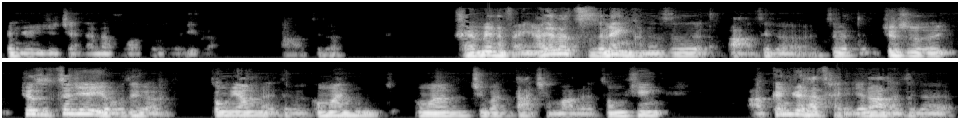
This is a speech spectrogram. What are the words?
根据一些简单的符号做出一个啊这个全面的反应，而且它指令可能是啊这个这个就是就是直接由这个。中央的这个公安公安机关大情报的中心，啊，根据他采集到的这个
